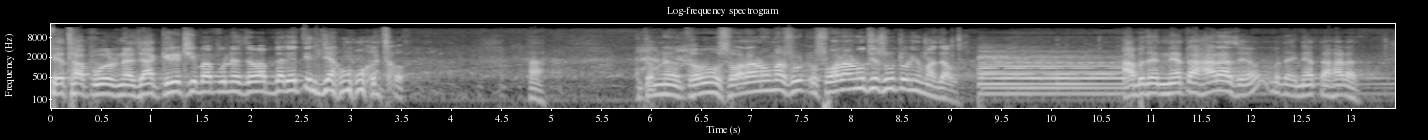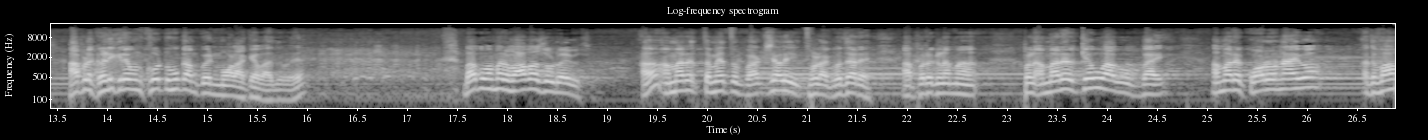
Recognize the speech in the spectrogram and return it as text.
પેથાપુર ને જ્યાં કિરીટસિંહ બાપુને જવાબદારી હતી ને જ્યાં હું હતો. હા. તમને કહું સોરાણુમાં સોરાણુથી ચૂંટણીમાં જાઉં આ બધા નેતા હારા છે હો, બધા નેતા હારા આપણે ઘડીક રહેવું ખોટું શું કામ કોઈને મોડા કહેવા દો હે? બાપુ, અમારે વાવાઝોડું આવ્યું હતું. હા, અમારે તમે તો ભાગશાળી થોડાક વધારે આ પરગણામાં. પણ અમારે કેવું આવ્યું ભાઈ? અમારે કોરોના આવ્યો તો વાહ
